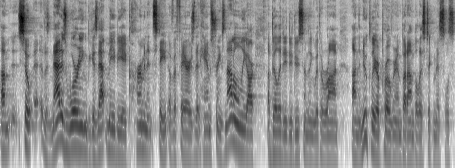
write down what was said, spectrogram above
Um, so, uh, listen, that is worrying because that may be a permanent state of affairs that hamstrings not only our ability to do something with Iran on the nuclear program, but on ballistic missiles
